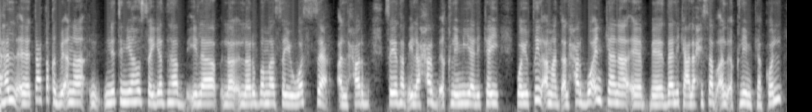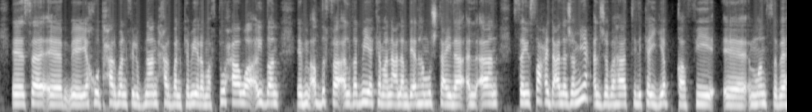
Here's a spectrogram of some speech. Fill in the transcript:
هل تعتقد بأن نتنياهو سيذهب إلى لربما سيوسع الحرب، سيذهب إلى حرب إقليمية لكي ويطيل أمد الحرب وإن كان ذلك على حساب الإقليم ككل، سيخوض حربا في لبنان حربا كبيرة مفتوحة وأيضا الضفة الغربية كما نعلم بأنها مشتعلة الآن سيصعد على جميع الجبهات لكي يبقى في منصبه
